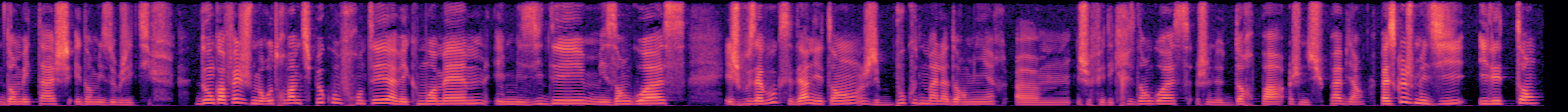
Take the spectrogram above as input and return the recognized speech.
dans mes tâches et dans mes objectifs. Donc en fait, je me retrouve un petit peu confrontée avec moi-même et mes idées, mes angoisses. Et je vous avoue que ces derniers temps, j'ai beaucoup de mal à dormir. Euh, je fais des crises d'angoisse, je ne dors pas, je ne suis pas bien. Parce que je me dis, il est temps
